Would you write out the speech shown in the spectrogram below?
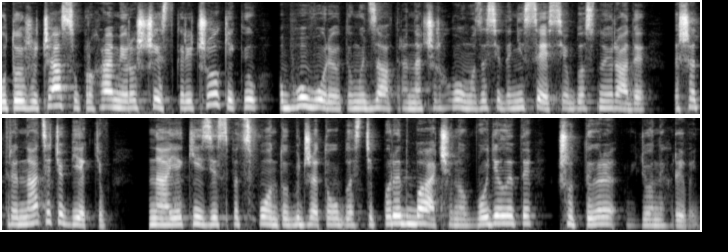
У той же час у програмі розчистка річок, яку обговорюватимуть завтра на черговому засіданні сесії обласної ради, лише 13 об'єктів, на які зі спецфонду бюджету області передбачено виділити 4 мільйони гривень.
